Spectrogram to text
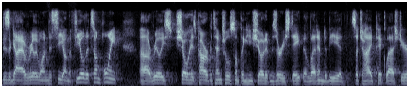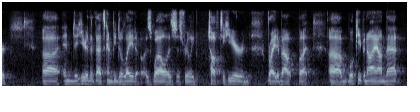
this is a guy I really wanted to see on the field at some point uh, really show his power potential, something he showed at Missouri State that led him to be a, such a high pick last year. Uh, and to hear that that's going to be delayed as well is just really tough to hear and write about. But um, we'll keep an eye on that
